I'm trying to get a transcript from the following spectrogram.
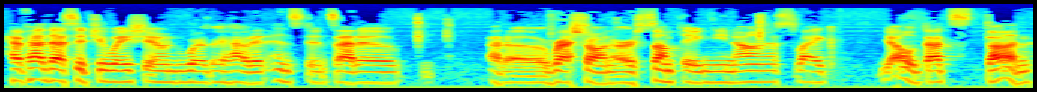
have had that situation where they had an instance at a at a restaurant or something, you know, and it's like yo, that's done.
